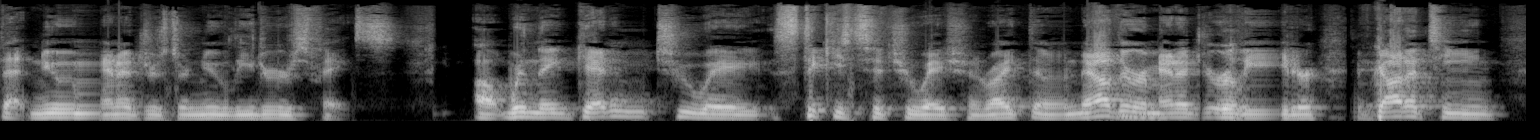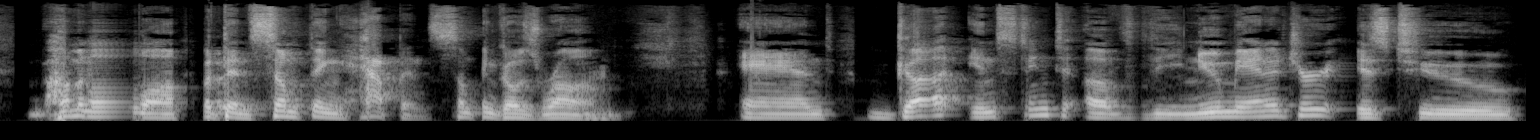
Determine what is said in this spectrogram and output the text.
that new managers or new leaders face. Uh, when they get into a sticky situation, right? Now they're a manager or leader, they've got a team humming along, but then something happens, something goes wrong. And gut instinct of the new manager is to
